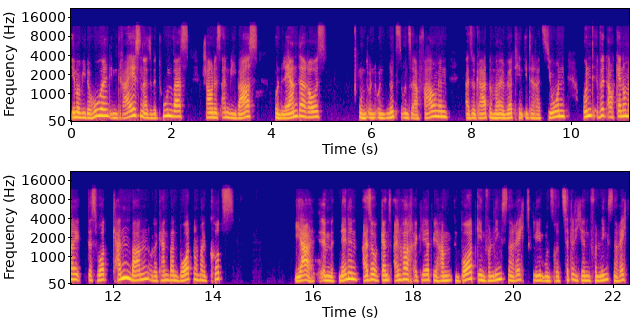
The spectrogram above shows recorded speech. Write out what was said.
immer wiederholen in Kreisen, also wir tun was, schauen es an, wie war es und lernen daraus und, und, und nutzen unsere Erfahrungen. Also gerade nochmal ein Wörtchen Iteration und wird auch gerne nochmal das Wort Kanban oder Kanban-Board nochmal kurz ja, ähm, nennen. Also ganz einfach erklärt, wir haben ein Board, gehen von links nach rechts, kleben unsere Zettelchen von links nach rechts.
